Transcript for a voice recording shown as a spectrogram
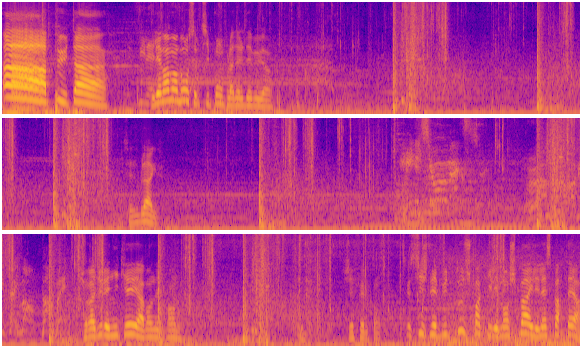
Ah putain Il est vraiment bon ce petit pompe là dès le début. hein. C'est une blague. J'aurais dû les niquer avant de les prendre. J'ai fait le con. Parce que si je les bute tous, je crois qu'il les mange pas, il les laisse par terre.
